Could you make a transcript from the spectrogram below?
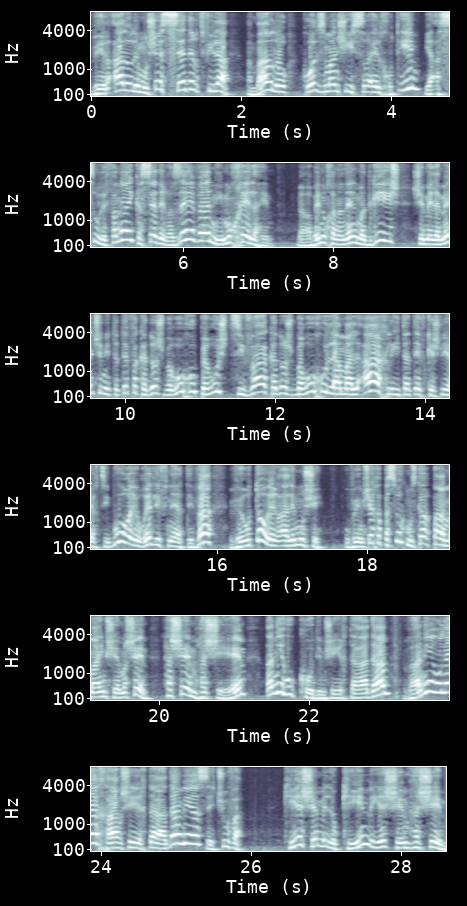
והראה לו למשה סדר תפילה. אמר לו, כל זמן שישראל חוטאים, יעשו לפניי כסדר הזה, ואני מוחל להם. והרבנו חננאל מדגיש שמלמד שנתעטף הקדוש ברוך הוא פירוש ציווה הקדוש ברוך הוא למלאך להתעטף כשליח ציבור היורד לפני התיבה ואותו הראה למשה. ובהמשך הפסוק מוזכר פעמיים שם השם. השם השם, אני הוא קודם שיחטא האדם, ואני הוא לאחר שיחטא האדם ויעשה תשובה. כי יש שם אלוקים ויש שם השם.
